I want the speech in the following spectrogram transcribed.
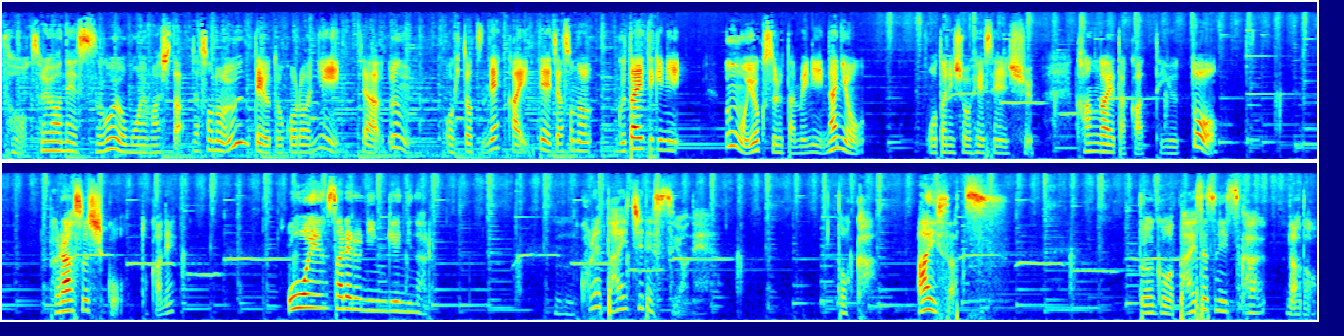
そう、それはね、すごい思いました。じゃあその運っていうところに、じゃあ運を一つね、書いて、じゃあその具体的に運を良くするために何を大谷翔平選手考えたかっていうと、プラス思考とかね、応援される人間になる。うん、これ大事ですよね。とか、挨拶。道具を大切に使うなど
